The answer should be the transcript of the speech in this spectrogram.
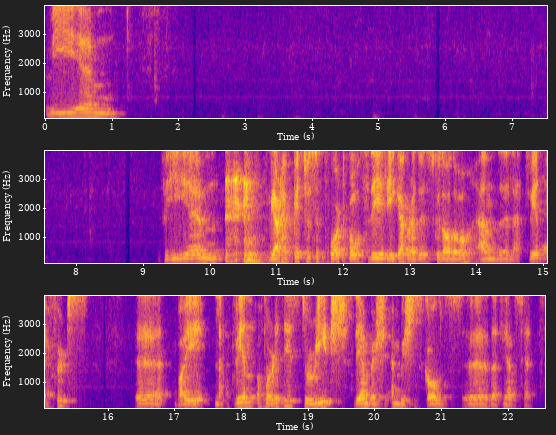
we We, um, we are happy to support both the Riga Graduate School of Law and the Latvian efforts uh, by Latvian authorities to reach the ambi ambitious goals uh, that we have set.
